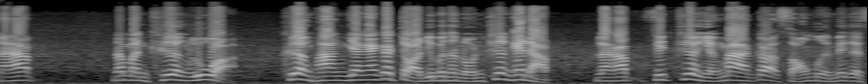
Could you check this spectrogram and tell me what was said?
นะครับน้ำมันเครื่องรั่ว เครื่องพังยังไงก็จอดอยู่บนถนนเครื่องแค่ดับนะครับฟิตเครื่องอย่างมากก็ 20,000 ไม่เกิน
